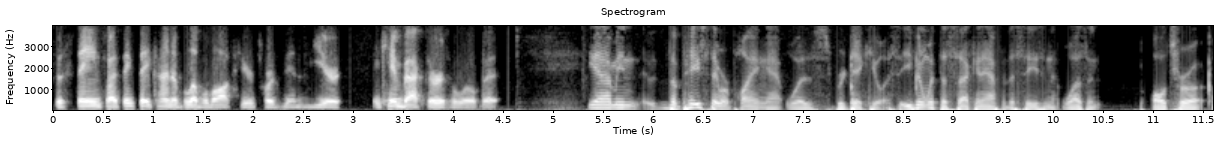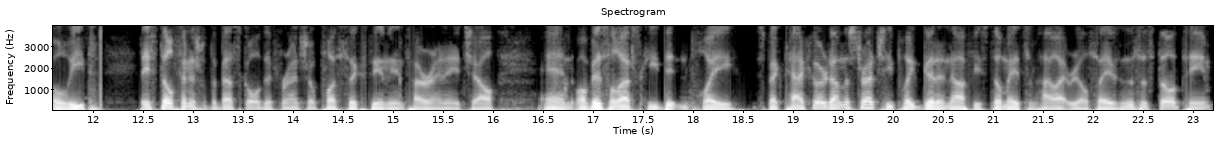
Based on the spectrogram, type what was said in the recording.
sustain. So I think they kind of leveled off here towards the end of the year and came back earth a little bit. Yeah, I mean, the pace they were playing at was ridiculous. Even with the second half of the season that wasn't ultra elite, they still finished with the best goal differential, plus 60 in the entire NHL. And while Vasilevskiy didn't play spectacular down the stretch, he played good enough. He still made some highlight reel saves. And this is still a team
